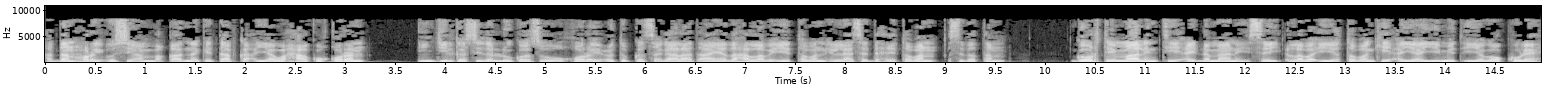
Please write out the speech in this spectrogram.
Haddaan horay u sii ambaqaadna kitaabka ayaa waxaa ku qoran injiilka sida luukas uu u qoray cutubka sagaalaad aayadaha laba iyo toban ilaa saddex iyo toban sida tan goortii maalintii ay dhammaanaysay laba iyo tobankii ayaa yimid iyagoo ku leh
